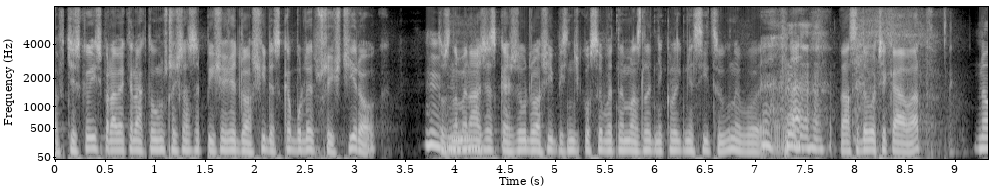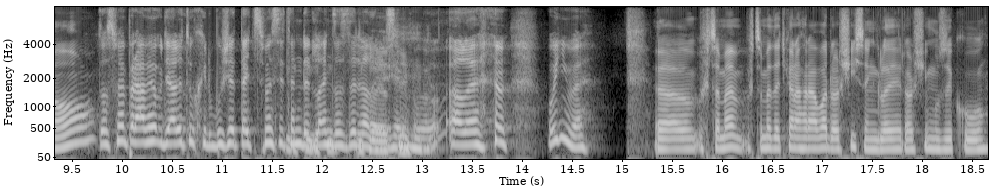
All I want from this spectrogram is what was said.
Eh, V tiskové zprávě, která k tomu přišla, se píše, že další deska bude příští rok. Mhm. To znamená, že s každou další písničkou se budete mazlet několik měsíců, nebo dá se to očekávat? No, To jsme právě udělali tu chybu, že teď jsme si ten deadline zase No, dali. jasně. jako, ale uvidíme. Eh, Chceme, chceme teďka nahrávat další singly, další muziku.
